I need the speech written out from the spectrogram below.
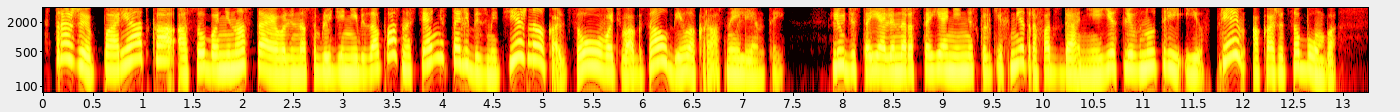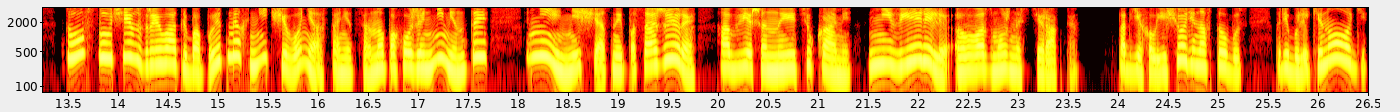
Стражи порядка особо не настаивали на соблюдении безопасности, они стали безмятежно окольцовывать вокзал бело-красной лентой. Люди стояли на расстоянии нескольких метров от здания. Если внутри и впрямь окажется бомба, то в случае взрыва от любопытных ничего не останется. Но, похоже, ни менты, ни несчастные пассажиры, обвешанные тюками, не верили в возможность теракта. Подъехал еще один автобус, прибыли кинологи,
